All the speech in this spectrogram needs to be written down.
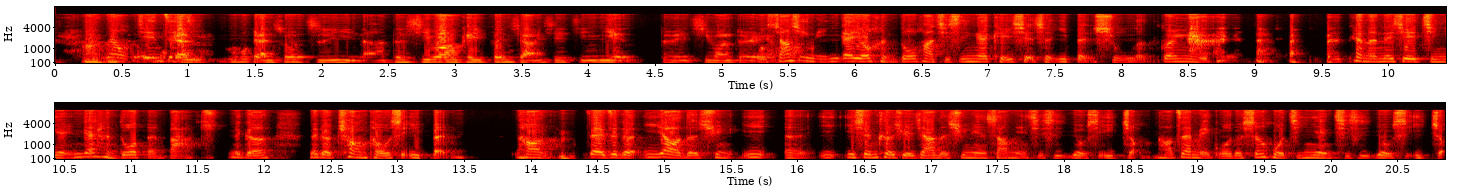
好，那我们今天这集我不敢说指引啊，都希望可以分享一些经验。对，希望对。我相信你应该有很多话，其实应该可以写成一本书了。关于你的 看的那些经验，应该很多本吧？那个那个创投是一本。然后在这个医药的训医呃医医生科学家的训练上面，其实又是一种。然后在美国的生活经验，其实又是一种。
